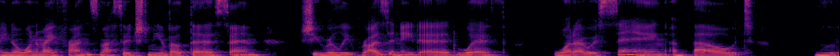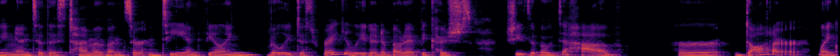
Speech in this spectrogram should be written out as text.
I know one of my friends messaged me about this and she really resonated with what I was saying about moving into this time of uncertainty and feeling really dysregulated about it because she's about to have her daughter, like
